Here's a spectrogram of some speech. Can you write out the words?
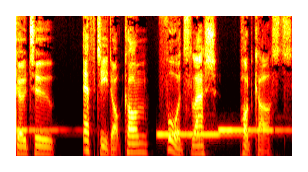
go to ft.com forward slash podcasts.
